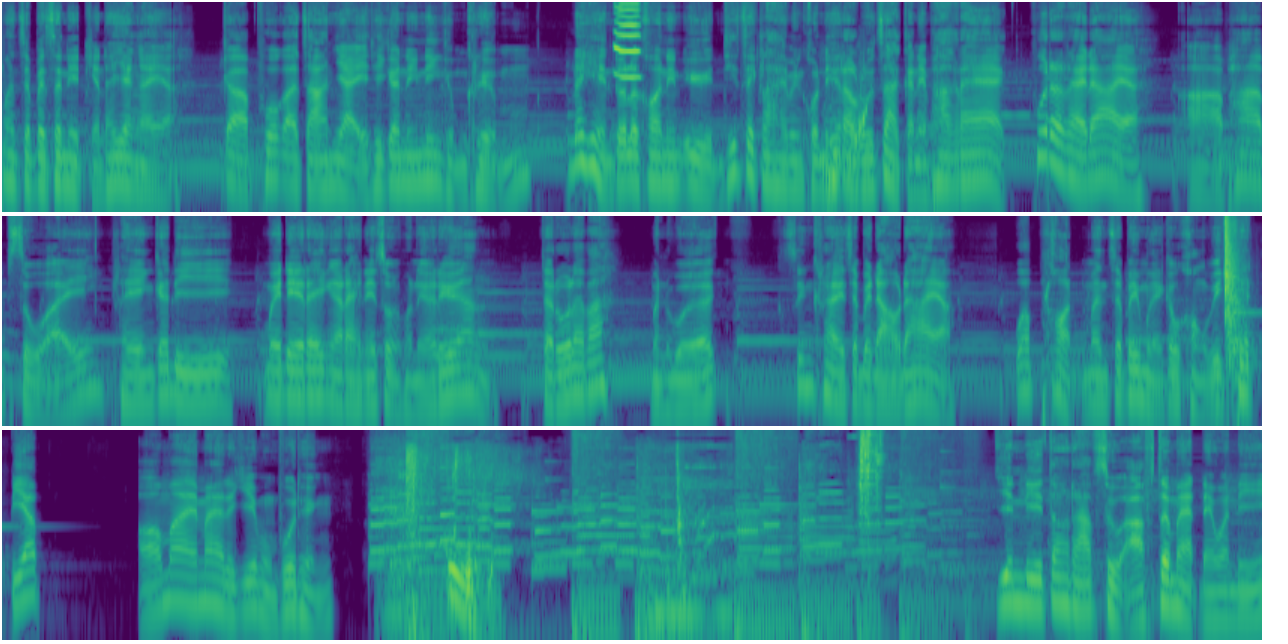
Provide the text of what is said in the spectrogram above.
มันจะเป็นสนิทกันได้ยังไงอะกับพวกอาจารย์ใหญ่ที่ก็นิ่งๆขรึมๆ ได้เห็นตัวละครอื่นๆ ที่จะกลายเป็นคนที่เรารู้จักกันในภาคแรก พูดอะไรได้อะอ่าภาพสวย เพลงก็ดี ไม่ได้เร่งอะไรในส่วนของเนื้อเรื่อง แต่รู้อะไรปะมันเวิร์กซึ่งใครจะไปเดาได้อะว่าพล็อตมันจะไปเหมือนกับของวิกเก็ตเปียบอ๋อไม่ไม่ตะกี้ผมพูดถึง ยินดีต้อนรับสู่ Aftermath ในวันนี้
